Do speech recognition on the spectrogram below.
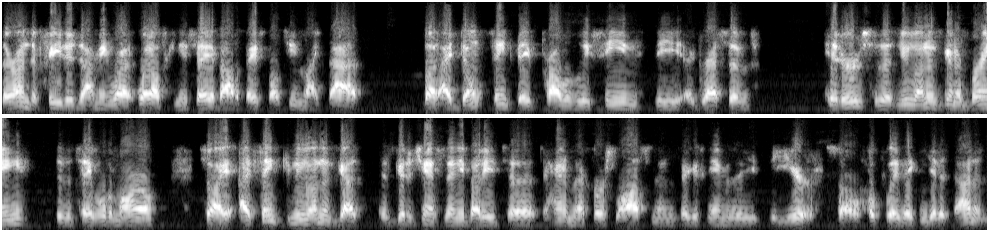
they're undefeated. I mean, what what else can you say about a baseball team like that? But I don't think they've probably seen the aggressive hitters that New London's going to bring to the table tomorrow. So I, I think New London's got as good a chance as anybody to, to hand them their first loss in the biggest game of the, the year. So hopefully they can get it done and,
